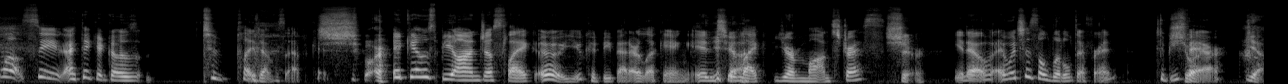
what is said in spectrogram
Well, see, I think it goes to play devil's advocate. sure, It goes beyond just like, oh, you could be better looking into Yeah. like you're monstrous, sure, you know, which is a little different, to be Sure. fair. yeah.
